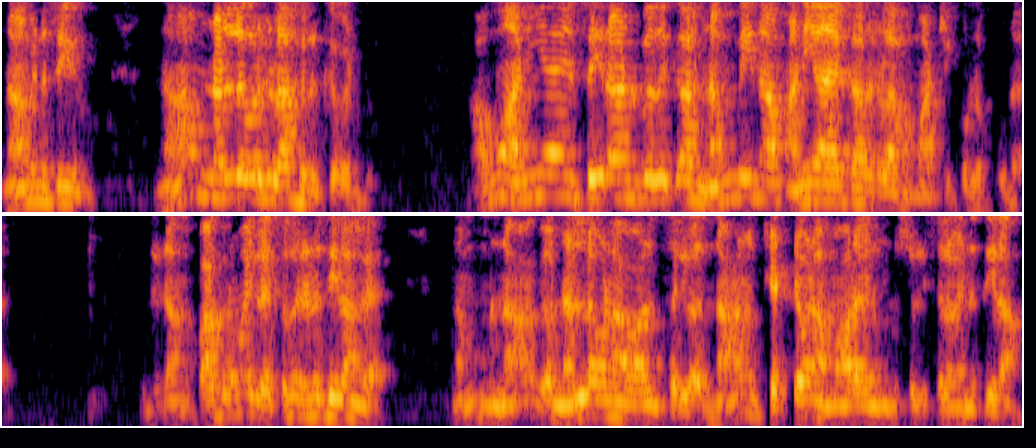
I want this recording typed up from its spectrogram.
நாம் என்ன செய்யணும்? நாம் நல்லவர்களாக இருக்க வேண்டும். அவன் அநியாயம் செய்யறான் என்பதற்காக நம்மை நாம் அநியாயக்காரர்களாக மாற்றிக்கொள்ளக் கூடாது. இன்று நாங்க பாக்குறோமா இல்ல சிலர் என்ன செய்யறாங்க நம்ம நாங்க நல்லவனா வாழும் சரிவா நானும் கெட்டவனா மாற வேணும்னு சொல்லி சிலவன் என்ன செய்யறான்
